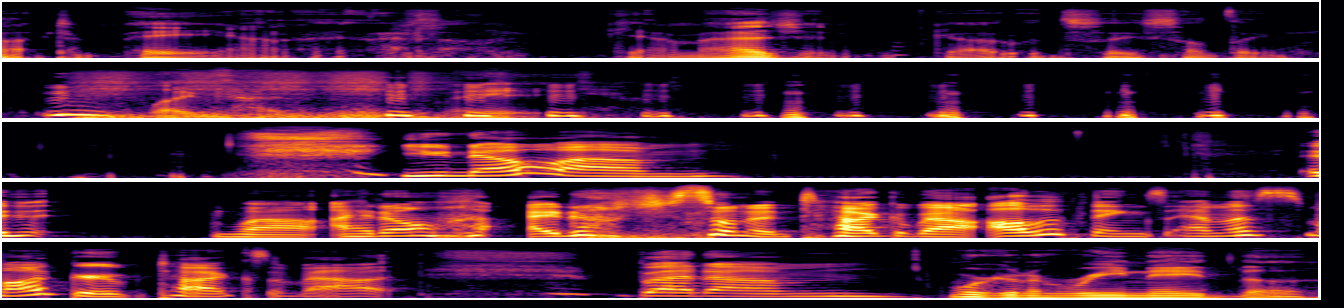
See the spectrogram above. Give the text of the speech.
not to me. I, I can't imagine God would say something like that to me. You know, um well, I don't I don't just want to talk about all the things Emma Small Group talks about. But um We're gonna rename the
